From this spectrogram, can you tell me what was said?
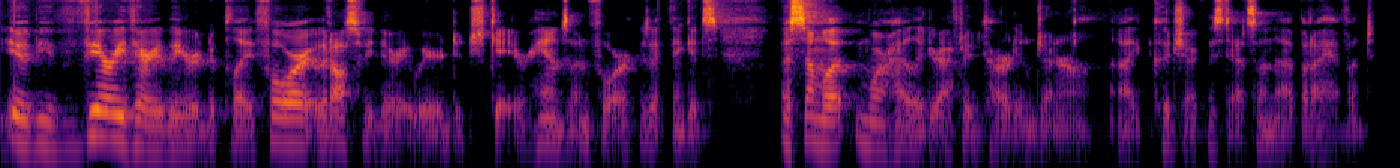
It would be very, very weird to play four. It would also be very weird to just get your hands on four because I think it's a somewhat more highly drafted card in general. I could check the stats on that, but I haven't.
